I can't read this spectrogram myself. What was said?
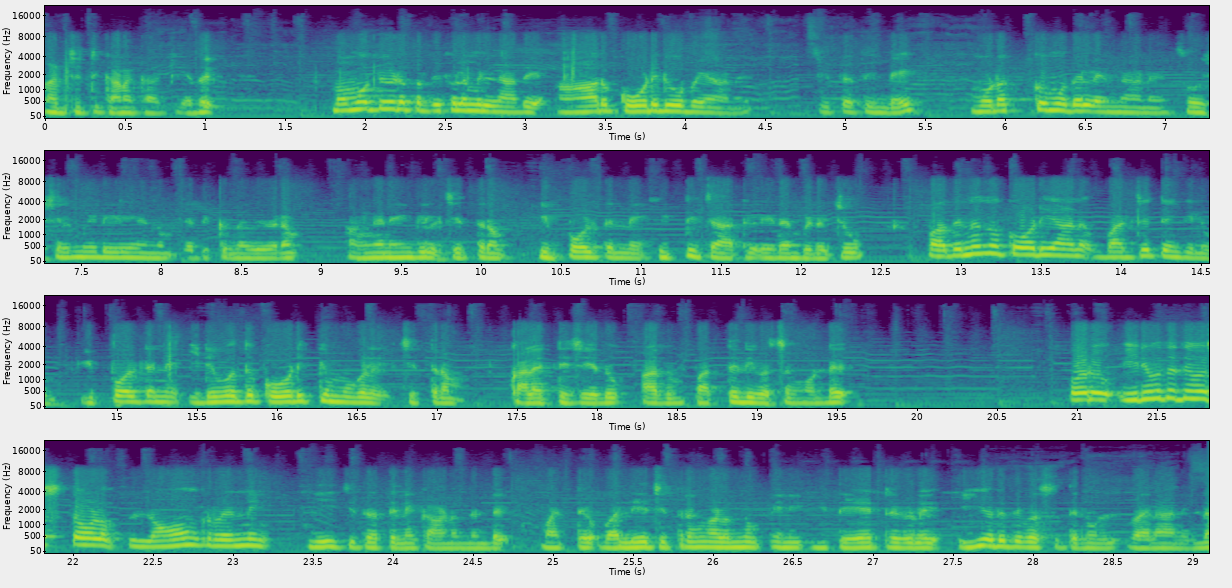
ബഡ്ജറ്റ് കണക്കാക്കിയത്. മമ്മൂട്ടിയുടെ പ്രതിഫലമില്ലാതെ ആറ് കോടി രൂപയാണ് ചിത്രത്തിന്റെ മുടക്കുമുതൽ എന്നാണ് സോഷ്യൽ മീഡിയയിൽ നിന്നും ലഭിക്കുന്ന വിവരം. അങ്ങനെയെങ്കിൽ ചിത്രം ഇപ്പോൾ തന്നെ ഹിറ്റ് ചാർട്ടിൽ ഇടം പിടിച്ചു. പതിനൊന്ന് കോടിയാണ് ബഡ്ജറ്റ് എങ്കിലും ഇപ്പോൾ തന്നെ ഇരുപത് കോടിക്ക് മുകളിൽ ചിത്രം കളക്ട് ചെയ്തു. അതും പത്ത് ദിവസം കൊണ്ട്. ഒരു ഇരുപത് ദിവസത്തോളം ലോങ് റണ്ണിങ് ഈ ചിത്രത്തിനെ കാണുന്നുണ്ട്. മറ്റ് വലിയ ചിത്രങ്ങളൊന്നും ഇനി ഈ തിയേറ്ററുകളിൽ ഈ ഒരു ദിവസത്തിനുള്ളിൽ വരാനില്ല.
